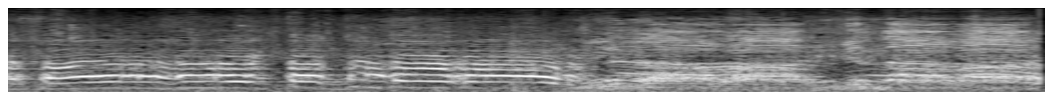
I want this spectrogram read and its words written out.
ਮੁਰਦਾਬਾਦ ਕਿਸਾਨ ਮਜ਼ਦੂਰ ਏਕਤਾ ਜਿੰਦਾਬਾਦ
